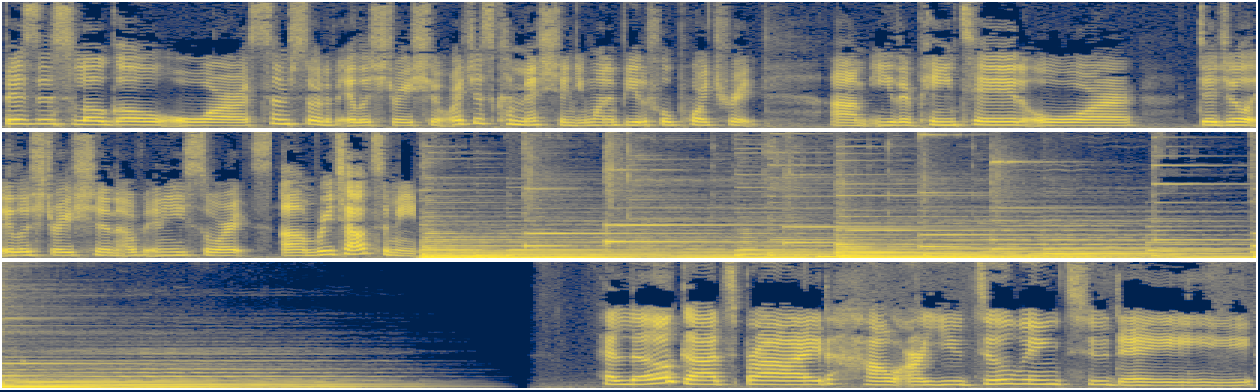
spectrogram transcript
business logo or some sort of illustration or just commission, you want a beautiful portrait, um, either painted or digital illustration of any sorts, um, reach out to me. Hello, God's bride. How are you doing today?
